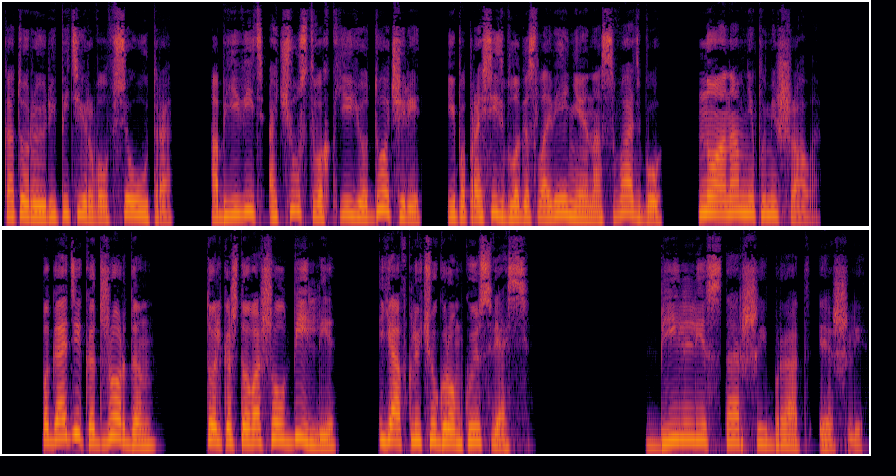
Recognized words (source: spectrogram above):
которую репетировал все утро, объявить о чувствах к ее дочери и попросить благословения на свадьбу, но она мне помешала. «Погоди-ка, Джордан! Только что вошел Билли. Я включу громкую связь». Билли — старший брат Эшли.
